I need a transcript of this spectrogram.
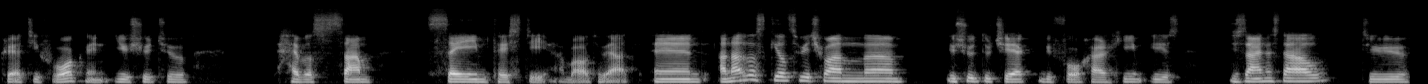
creative work and you should to have a, some same tasty about that and another skills which one uh, you should to check before hire him is design style to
